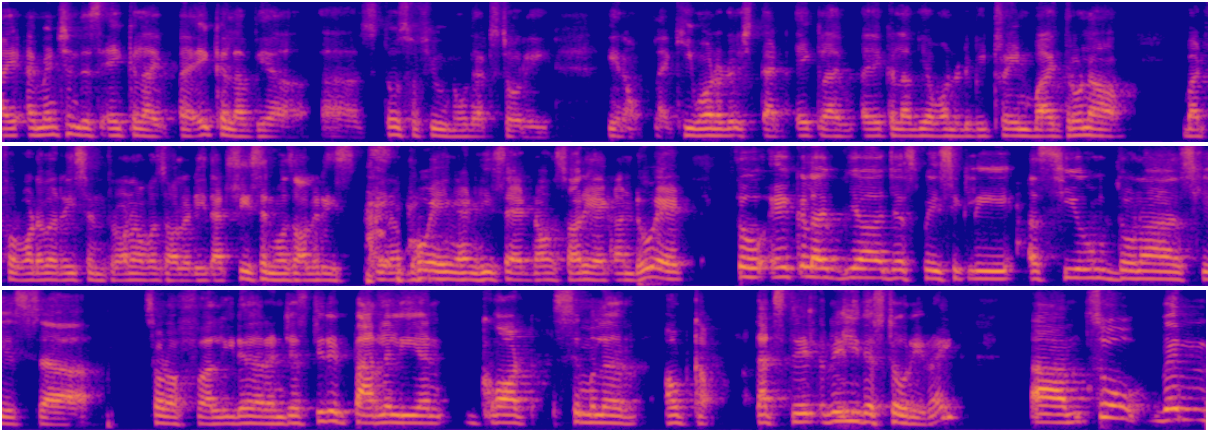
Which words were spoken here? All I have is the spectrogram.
I, I mentioned this Ekala- uh, Ekalavya. Uh, those of you know that story, you know, like he wanted to, that Ekala- Ekalavya wanted to be trained by Drona, but for whatever reason, Drona was already, that season was already, you know, going, and he said, no, sorry, I can't do it. So, Ekalavya just basically assumed Drona as his uh, sort of leader and just did it parallelly and got similar outcome. That's the, really the story, right? Um, so when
